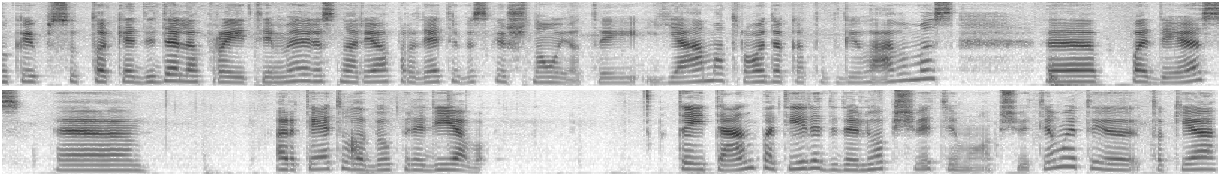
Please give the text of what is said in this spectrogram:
nu, kaip su tokia didelė praeitimi ir jis norėjo pradėti viską iš naujo. Tai jam atrodė, kad atgailavimas e, padės e, artėti labiau prie Dievo. Tai ten patyrė didelių apšvietimų. Apšvietimai tai tokie e,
